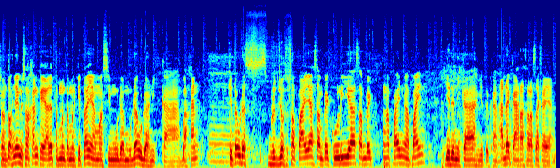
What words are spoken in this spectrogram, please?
Contohnya misalkan kayak ada teman-teman kita yang masih muda-muda udah nikah bahkan kita udah berjuang susah payah sampai kuliah sampai ngapain-ngapain dia udah nikah gitu kan. Ada kah rasa-rasa kayak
